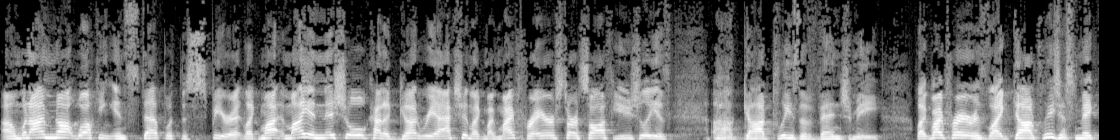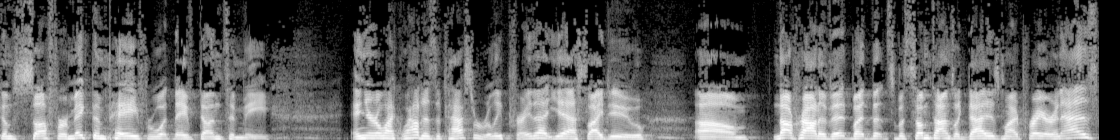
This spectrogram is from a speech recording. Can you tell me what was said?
um, when I'm not walking in step with the Spirit, like my, my initial kind of gut reaction, like my, my prayer starts off usually is, oh, God, please avenge me. Like my prayer is like, God, please just make them suffer, make them pay for what they've done to me. And you're like, wow, does the pastor really pray that? Yes, I do. Um, not proud of it, but that's but sometimes like that is my prayer. And as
